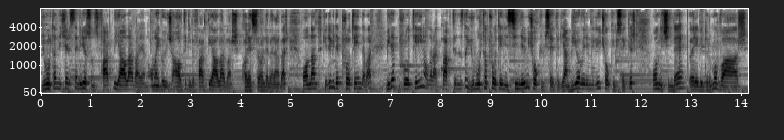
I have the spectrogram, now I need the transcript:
yumurtanın içerisinde biliyorsunuz farklı yağlar var yani omega 3, 6 gibi farklı yağlar var kolesterolle beraber. Ondan tüketiyor. Bir de protein de var. Bir de protein olarak baktığınızda yumurta proteinin sindirimi çok yüksektir. Yani biyoverimliliği çok yüksektir. Onun için de öyle bir durumu var.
